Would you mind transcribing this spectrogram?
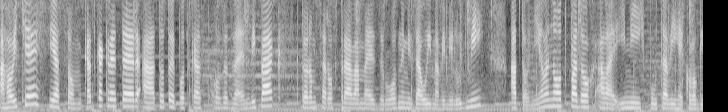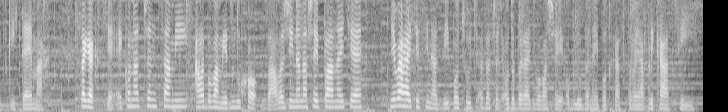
Ahojte, ja som Katka Kreter a toto je podcast OZ2 Envipak, v ktorom sa rozprávame s rôznymi zaujímavými ľuďmi, a to nielen o odpadoch, ale aj iných pútavých ekologických témach. Tak ak ste ekonačencami, alebo vám jednoducho záleží na našej planéte, neváhajte si nás vypočuť a začať odoberať vo vašej obľúbenej podcastovej aplikácii.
